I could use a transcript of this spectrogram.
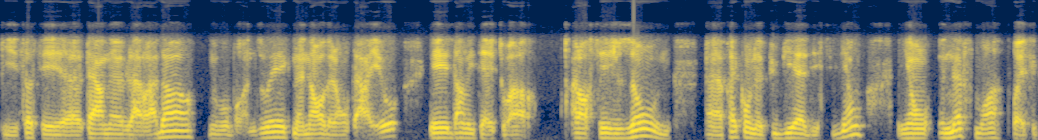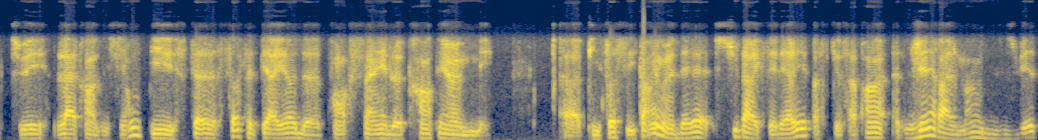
puis ça, c'est euh, Terre-Neuve-Labrador, Nouveau-Brunswick, le nord de l'Ontario et dans les territoires. Alors, ces zones, euh, après qu'on a publié la décision, ils ont neuf mois pour effectuer la transition. Puis ça, cette période prend fin le 31 mai. puis ça, c'est quand même un délai super accéléré parce que ça prend généralement 18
